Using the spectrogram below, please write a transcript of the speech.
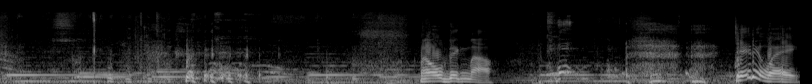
My old big mouth. anyway,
